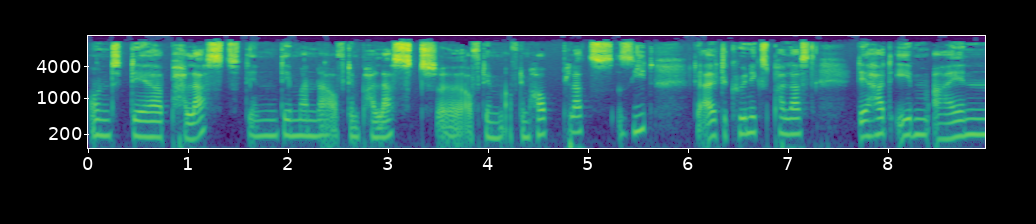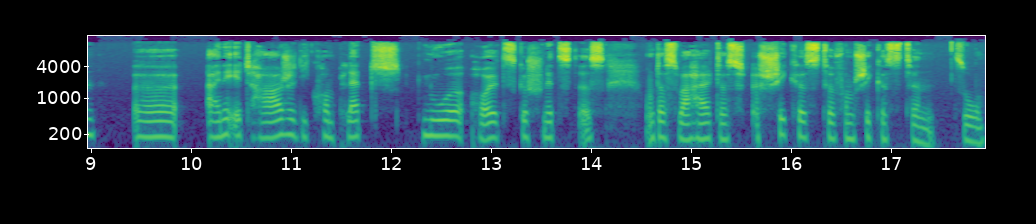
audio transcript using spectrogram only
Und der Palast, den, den man da auf dem Palast, äh, auf dem, auf dem Hauptplatz sieht, der alte Königspalast, der hat eben ein, äh, eine Etage, die komplett nur Holz geschnitzt ist. Und das war halt das Schickeste vom Schickesten. So.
